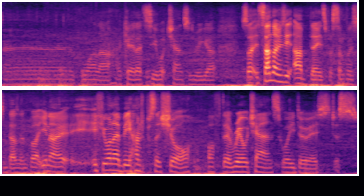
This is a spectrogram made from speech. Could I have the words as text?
And voila. Okay, let's see what chances we got. So sometimes it updates, but sometimes it doesn't. But you know, if you want to be 100% sure of the real chance, what you do is just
